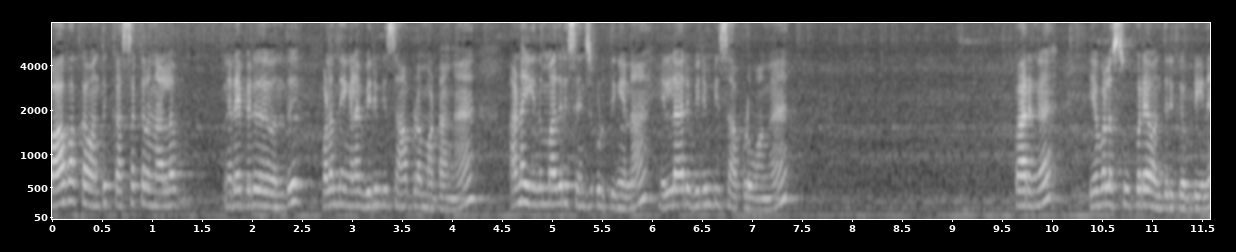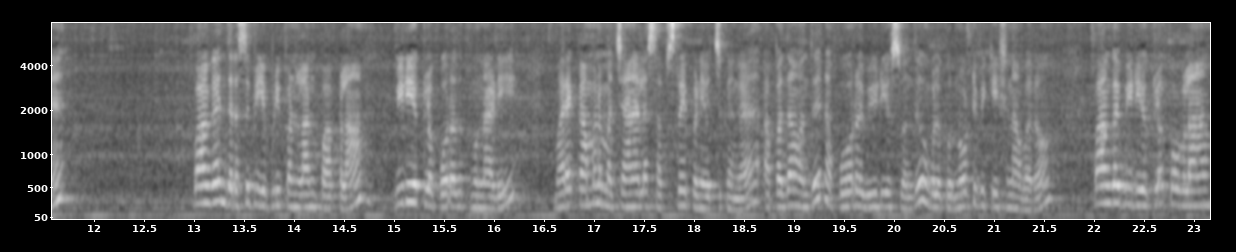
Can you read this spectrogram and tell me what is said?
பாவக்காய் வந்து கசக்கிறனால நிறைய பேர் வந்து குழந்தைங்களாம் விரும்பி சாப்பிட மாட்டாங்க. ஆனால் இது மாதிரி செஞ்சு கொடுத்தீங்கன்னா எல்லோரும் விரும்பி சாப்பிடுவாங்க. பாருங்கள் எவ்வளோ சூப்பராக வந்திருக்கு அப்படின்னு. வாங்க இந்த ரெசிபி எப்படி பண்ணலான்னு பார்க்கலாம். வீடியோக்குள்ளே போகிறதுக்கு முன்னாடி மறக்காமல் நம்ம சேனலை சப்ஸ்கிரைப் பண்ணி வச்சுக்கோங்க. அப்போ தான் வந்து நான் போகிற வீடியோஸ் வந்து உங்களுக்கு ஒரு நோட்டிஃபிகேஷனாக வரும். வாங்க வீடியோக்குள்ளே போகலாம்.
